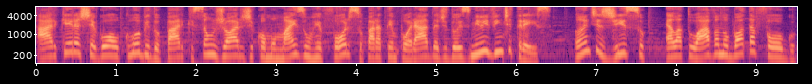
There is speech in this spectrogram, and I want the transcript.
A arqueira chegou ao clube do Parque São Jorge como mais um reforço para a temporada de 2023. Antes disso, ela atuava no Botafogo.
